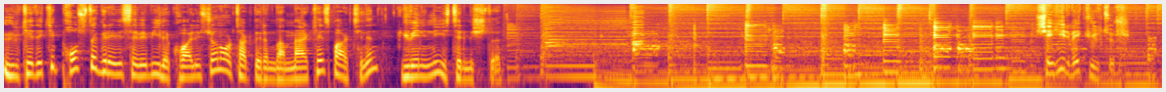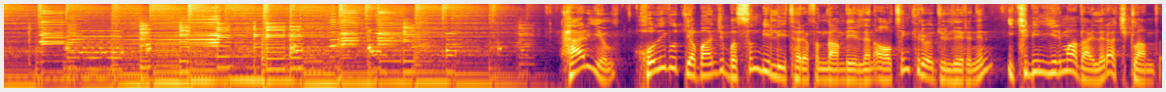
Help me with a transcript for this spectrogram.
ülkedeki posta grevi sebebiyle koalisyon ortaklarından Merkez Parti'nin güvenini yitirmişti. Şehir ve kültür. Her yıl Hollywood Yabancı Basın Birliği tarafından verilen Altın Küre ödüllerinin 2020 adayları açıklandı.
